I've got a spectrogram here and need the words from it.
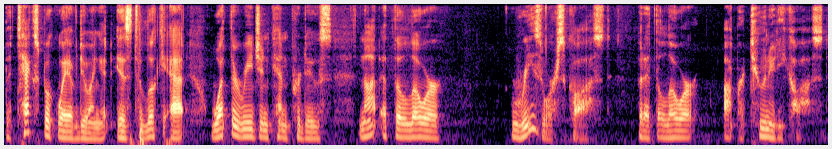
The textbook way of doing it is to look at what the region can produce, not at the lower resource cost, but at the lower opportunity cost.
